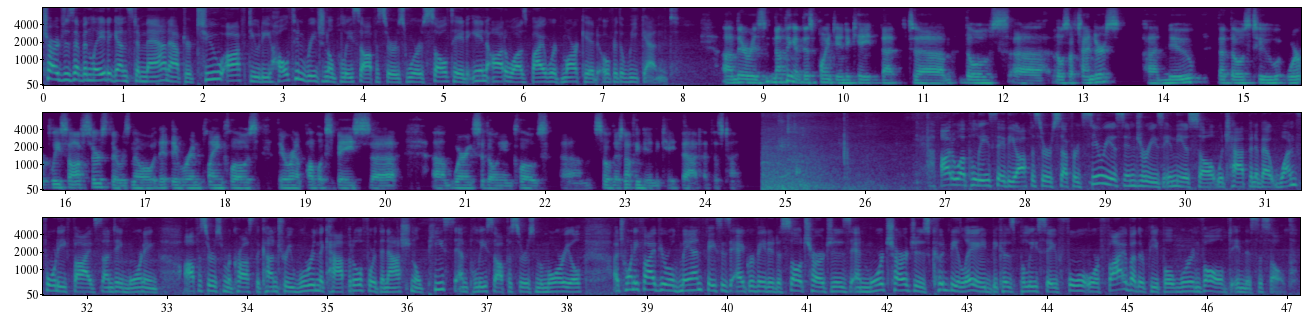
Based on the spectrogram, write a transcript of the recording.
Charges have been laid against a man after two off duty Halton Regional Police officers were assaulted in Ottawa's Byward Market over the weekend. Um, there is nothing at this point to indicate that uh, those uh, those offenders uh, knew that those two were police officers. There was no they, they were in plain clothes. They were in a public space uh, um, wearing civilian clothes. Um, so there's nothing to indicate that at this time. Ottawa police say the officer suffered serious injuries in the assault, which happened about 1:45 Sunday morning. Officers from across the country were in the capital for the National Peace and Police Officers Memorial. A 25-year-old man faces aggravated assault charges, and more charges could be laid because police say four or five other people were involved in this assault.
